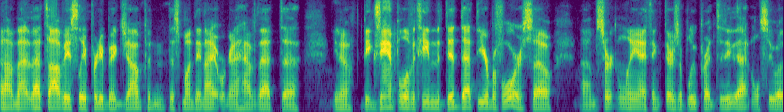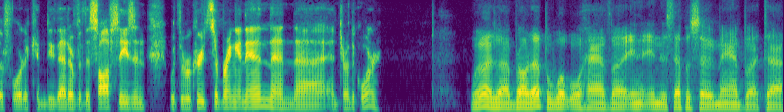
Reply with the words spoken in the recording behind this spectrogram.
um, that, that's obviously a pretty big jump and this monday night we're going to have that uh, you know the example of a team that did that the year before so um, certainly i think there's a blueprint to do that and we'll see whether florida can do that over this offseason with the recruits they're bringing in and uh, and turn the corner Well, as I brought up, what we'll have uh, in in this episode, man. But uh,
